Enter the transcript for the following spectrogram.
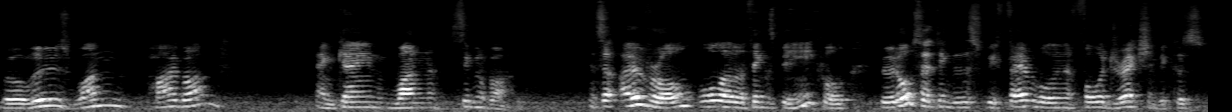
will lose one pi bond and gain one sigma bond. And so overall, all other things being equal, we would also think that this would be favorable in a forward direction because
